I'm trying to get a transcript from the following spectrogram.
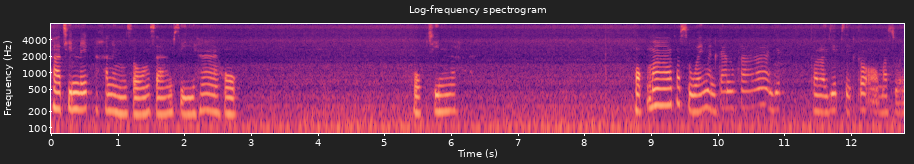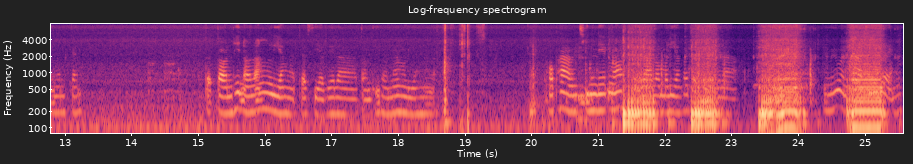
ผ้าชิ้นเล็กนะคะหนึ่งสองสามสี่ห้าหกหกชิ้นนะคะ ออกมาก็สวยเหมือนกันค่ะ เย็บพอเราเย็บเสร็จก็ออกมาสวยเหมือนกัน แต่ตอนที่เรานั่งเรียงอะจะเสียเวลาตอนที่เรานั่งเรียงนั่นแหละเพราะผ้ามันชิ้นเล็กเนาะเวลาเรามาเรียงก็จะเสียเวลามันไม่เหมือนผ้าชิ้นใหญ่นะ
